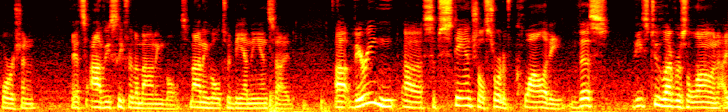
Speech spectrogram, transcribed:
portion. That's obviously for the mounting bolts. Mounting bolts would be on the inside. Uh, very uh, substantial sort of quality. This, these two levers alone, I,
